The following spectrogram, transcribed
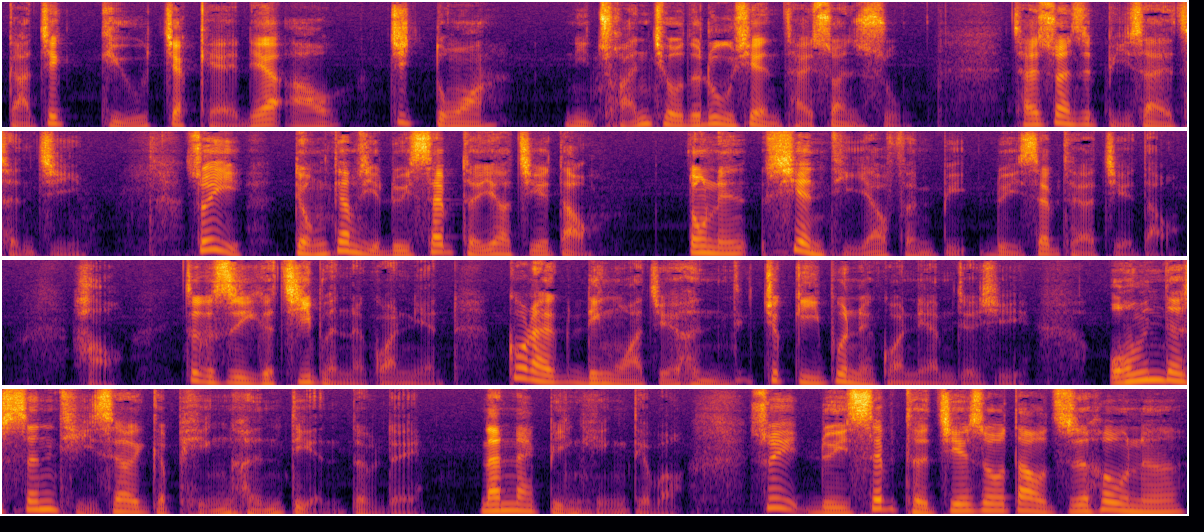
把这球接起来后，这段你传球的路线才算数，才算是比赛的成绩。所以重点是 receptor 要接到，当然腺体要分泌，receptor 要接到。好，这个是一个基本的观念。过来另外一个很就基本的观念就是，我们的身体是要一个平衡点，对不对？那那平衡对吧？所以 receptor 接收到之后呢，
